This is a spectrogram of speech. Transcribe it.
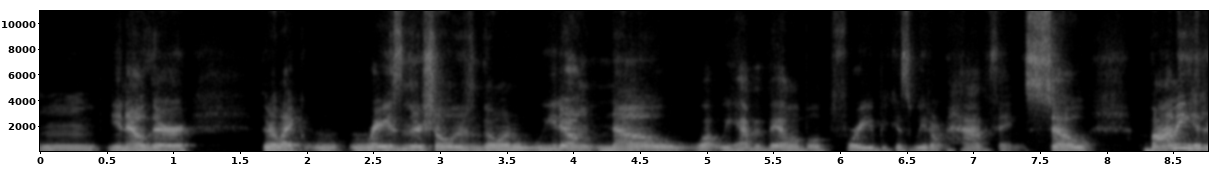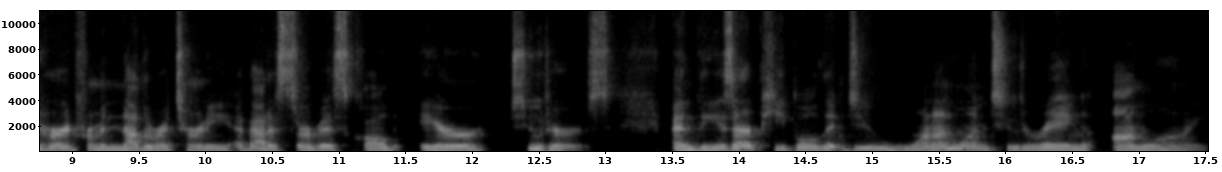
mm, you know, they're they're like raising their shoulders and going, We don't know what we have available for you because we don't have things. So, Bonnie had heard from another attorney about a service called Air Tutors. And these are people that do one on one tutoring online.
